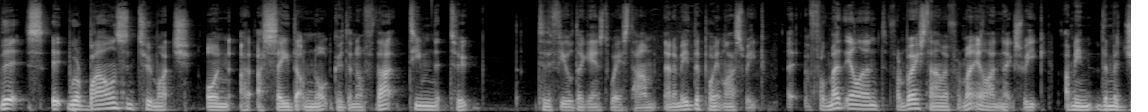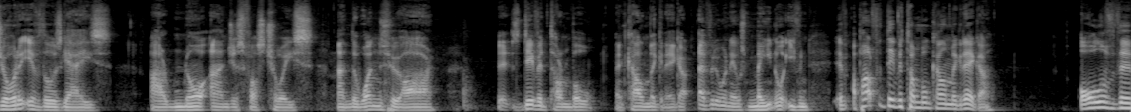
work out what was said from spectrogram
it, we're balancing too much on a, a side that are not good enough. That team that took to the field against West Ham, and I made the point last week uh, for Midtjylland, for West Ham, and for Midtjylland next week. I mean, the majority of those guys are not Ange's first choice, and the ones who are, it's David Turnbull and Callum McGregor. Everyone else might not even, if, apart from David Turnbull and Callum McGregor, all of the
